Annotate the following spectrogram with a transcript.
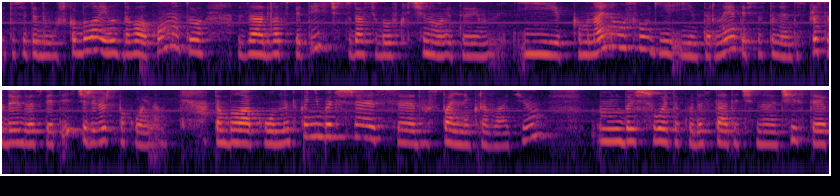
то есть это двушка была, и он сдавал комнату за 25 тысяч, туда все было включено, это и коммунальные услуги, и интернет, и все остальное. То есть просто даешь 25 тысяч и живешь спокойно. Там была комнатка небольшая с двуспальной кроватью, большой такой достаточно, чистая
